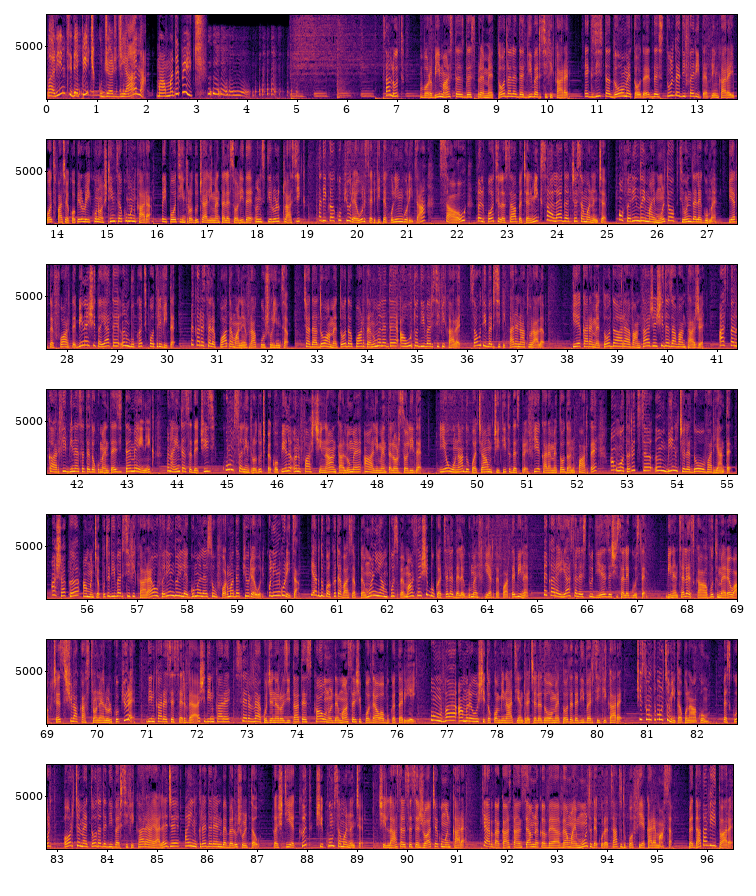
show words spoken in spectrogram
Părinții de pici cu Georgiana Mamă de pici! Salut! Vorbim astăzi despre metodele de diversificare. Există două metode destul de diferite prin care îi poți face copilului cunoștință cu mâncarea. Îi poți introduce alimentele solide în stilul clasic, adică cu piureuri servite cu lingurița, sau îl poți lăsa pe cel mic să aleagă ce să mănânce, oferindu-i mai multe opțiuni de legume, fierte foarte bine și tăiate în bucăți potrivite, pe care să le poată manevra cu ușurință. Cea de-a doua metodă poartă numele de autodiversificare sau diversificare naturală. Fiecare metodă are avantaje și dezavantaje, astfel că ar fi bine să te documentezi temeinic înainte să decizi cum să-l introduci pe copil în fascinanta lume a alimentelor solide. Eu una, după ce am citit despre fiecare metodă în parte, am hotărât să îmbin cele două variante. Așa că am început diversificarea oferindu-i legumele sub formă de piureuri, cu lingurița. Iar după câteva săptămâni i-am pus pe masă și bucățele de legume fierte foarte bine, pe care ea să le studieze și să le guste. Bineînțeles că a avut mereu acces și la castronelul cu piure, din care se servea și din care servea cu generozitate scaunul de masă și podeaua bucătăriei. Cumva am reușit o combinație între cele două metode de diversificare și sunt mulțumită până acum. Pe scurt, orice metodă de diversificare ai alege, ai încredere în bebelușul tău, că știe cât și cum să mănânce și lasă-l să se joace cu mâncarea, chiar dacă asta înseamnă că vei avea mai mult de curățat după fiecare masă. Pe data viitoare!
